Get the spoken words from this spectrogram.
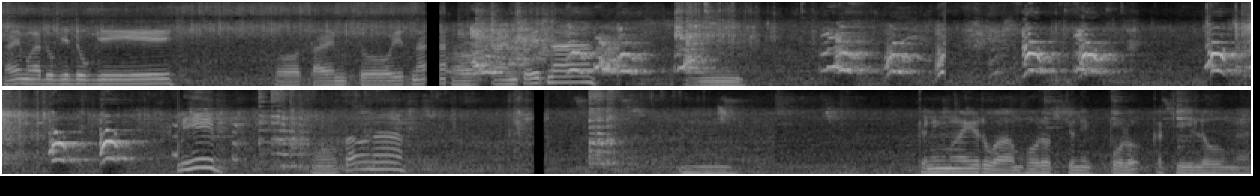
Ay mga dugi-dugi. So time to eat na. Oh, time to eat na. Hmm. Bihib! Oh, tao na. Mm. Kaning mga irwa, mahurot yun ni pulo ka kilo nga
